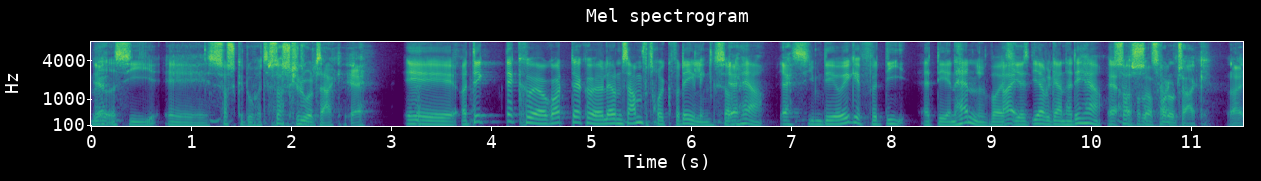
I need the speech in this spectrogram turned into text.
med ja. at sige, øh, så skal du have tak. Så skal du have tak, ja. Øh, og det, der kan jeg jo godt, der kan jeg lave den samme fortryk-fordeling som Ja, her. ja. Sige, men det er jo ikke fordi, at det er en handel, hvor jeg Nej. siger, jeg vil gerne have det her, og ja så, og får, så du får tak. du tak. Nej.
